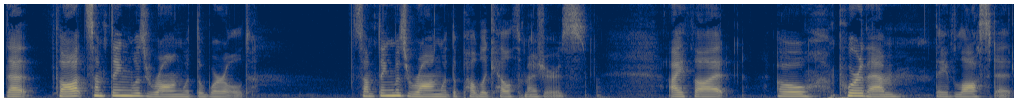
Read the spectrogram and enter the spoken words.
that thought something was wrong with the world. Something was wrong with the public health measures. I thought, oh, poor them, they've lost it.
